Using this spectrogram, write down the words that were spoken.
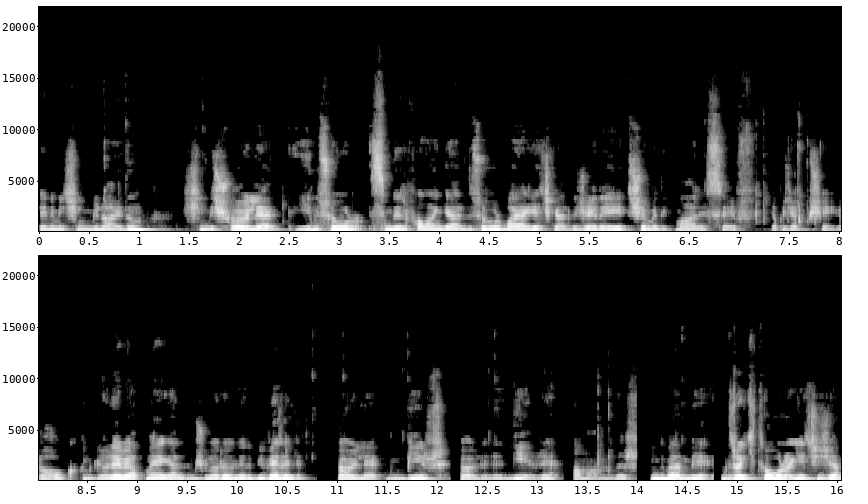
Benim için günaydın. Şimdi şöyle yeni server isimleri falan geldi. Server baya geç geldi. JR'ye yetişemedik maalesef. Yapacak bir şey yok. Görev yapmaya geldim. Şu görevleri bir verelim. Şöyle bir, şöyle de diğeri tamamdır. Şimdi ben bir Draki Tower'a geçeceğim.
